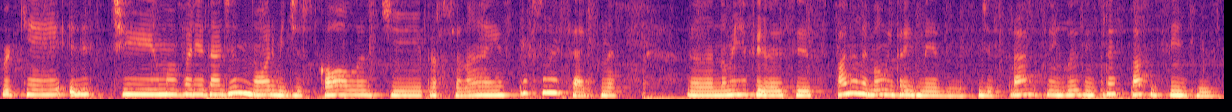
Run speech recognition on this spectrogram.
Porque existe uma variedade enorme de escolas, de profissionais, profissionais sérios, né? Uh, não me refiro a esses fale alemão em três meses, destrave seu inglês em três passos simples.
